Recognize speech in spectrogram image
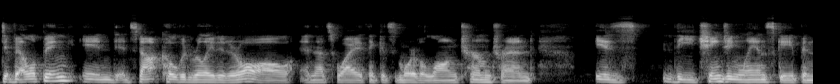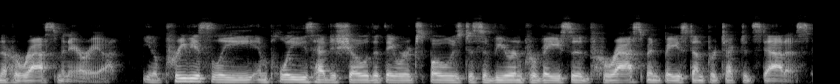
developing, and it's not COVID related at all, and that's why I think it's more of a long term trend, is the changing landscape in the harassment area. You know, previously employees had to show that they were exposed to severe and pervasive harassment based on protected status.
